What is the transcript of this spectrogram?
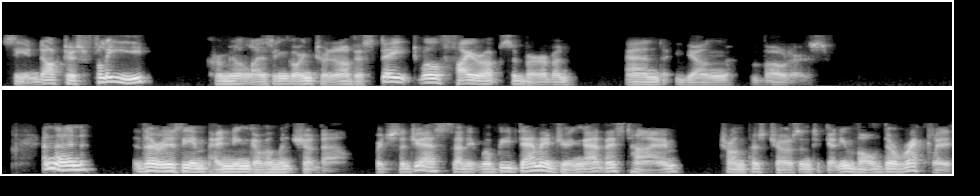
seeing doctors flee criminalizing going to another state will fire up suburban and young voters. And then there is the impending government shutdown, which suggests that it will be damaging at this time. Trump has chosen to get involved directly,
